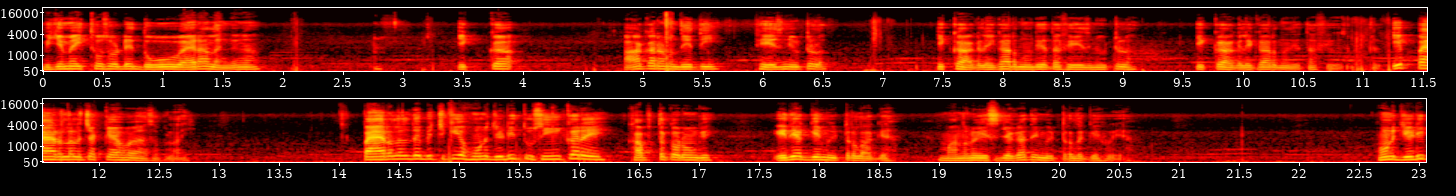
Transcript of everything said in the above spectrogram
ਵੀ ਜਿਵੇਂ ਇੱਥੋਂ ਤੁਹਾਡੇ ਦੋ ਵਾਇਰਾਂ ਲੰਘੀਆਂ, ਇੱਕ ਆਹ ਘਰਾਂ ਨੂੰ ਦੇਤੀ ਫੇਜ਼ ਨਿਊਟਰਲ ਇੱਕ ਅਗਲੇ ਘਰ ਨੂੰ ਦੇਤਾ ਫੇਜ਼ ਨਿਊਟਰਲ ਇੱਕ ਅਗਲੇ ਘਰ ਨੂੰ ਦੇਤਾ ਫੇਜ਼ ਨਿਊਟਰਲ ਇਹ ਪੈਰਲਲ ਚੱਕਿਆ ਹੋਇਆ ਸਪਲਾਈ ਪੈਰਲਲ ਦੇ ਵਿੱਚ ਕੀ ਹੁਣ ਜਿਹੜੀ ਤੁਸੀਂ ਘਰੇ ਖਪਤ ਕਰੋਗੇ, ਇਹਦੇ ਅੱਗੇ ਮੀਟਰ ਲੱਗ ਗਿਆ। ਮੰਨ ਲਓ ਇਸ ਜਗ੍ਹਾ ਤੇ ਮੀਟਰ ਲੱਗੇ ਹੋਏ ਆ। ਹੁਣ ਜਿਹੜੀ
